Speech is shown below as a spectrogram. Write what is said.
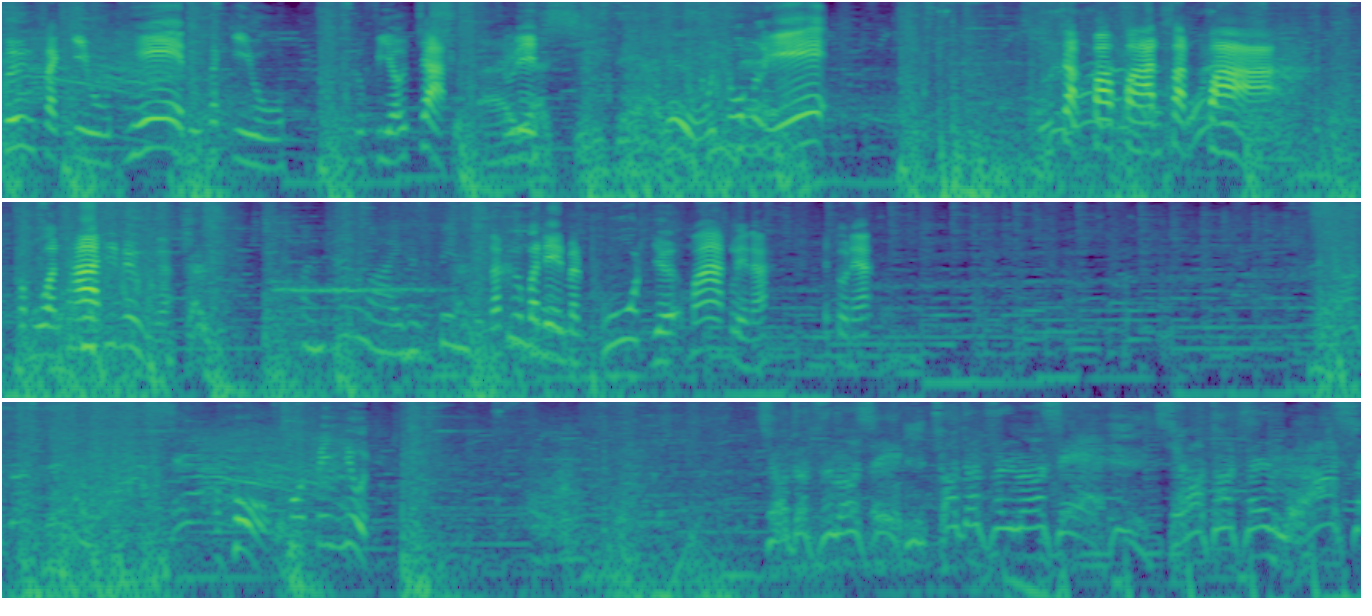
ซึ่งสกิลเท่ทุกสกิลดูเฟี้ยวจัด ดูดิ โอ้โหจ้วงเละ รู้จักปลาปานสัตว์ป่ากระบวนท่าที่หนึ่งอะ แล้วคือประเด็นมันพูดเยอะมากเลยนะไอตัวเนี้ย โอ้โห พูดไม่หยุด 衝突申し衝突申し衝突申し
